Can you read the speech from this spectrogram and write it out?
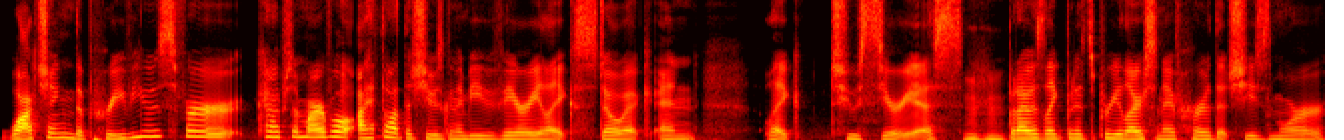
watching the previews for Captain Marvel, I thought that she was going to be very like stoic and like too serious. But I was like, but it's Brie Larson. I've heard that she's more,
